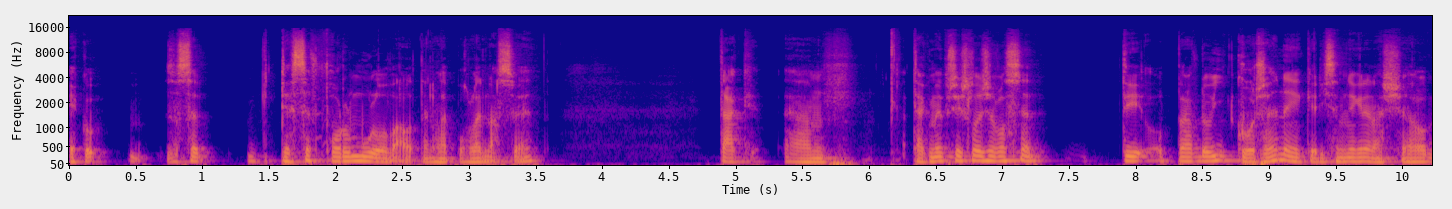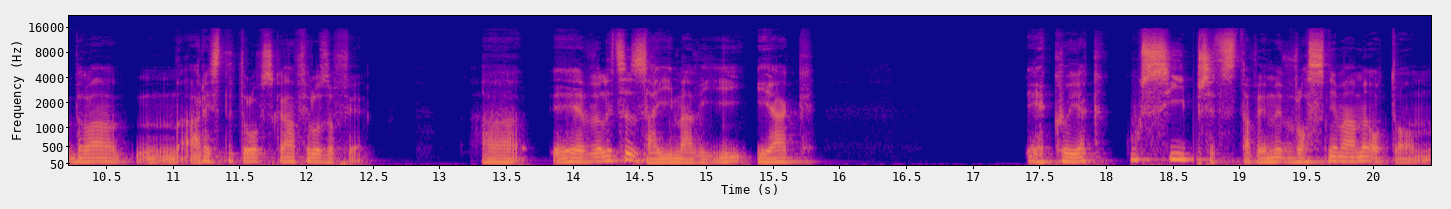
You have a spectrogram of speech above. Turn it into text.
jako zase, kde se formuloval tenhle pohled na svět, tak, um, tak mi přišlo, že vlastně ty opravdový kořeny, který jsem někde našel, byla mm, aristotelovská filozofie. Je velice zajímavý, jak jako jak kusí představy my vlastně máme o tom,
